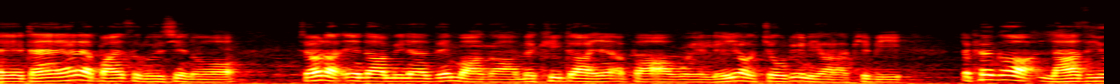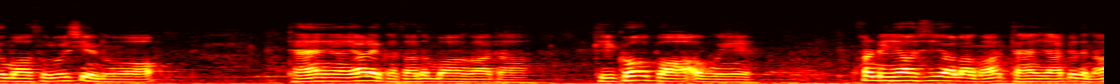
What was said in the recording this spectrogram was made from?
လည်းဒဏ်ရာရတဲ့အပိုင်းဆိုလို့ရှိရင်တော့ကျွန်တော်တို့အင်တာမီလန်အသင်းမှာကမခီတာရန်အပါအဝင်၄ယောက်ကြုံတွေ့နေရတာဖြစ်ပြီးတစ်ဖက်ကလာဇီယိုမှာဆိုလို့ရှိရင်တော့ ဒဏ်ရာရတဲ့ကစားသမားကဒါဂီကော့အပါအဝင်9ယောက်10ယောက်လောက်ကဒဏ်ရာပြဿနာ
